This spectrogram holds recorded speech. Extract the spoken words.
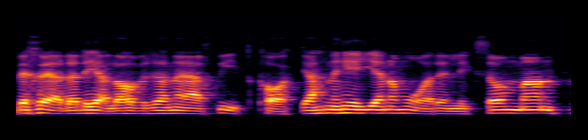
beskärda del av den här skitkakan genom åren liksom. Men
